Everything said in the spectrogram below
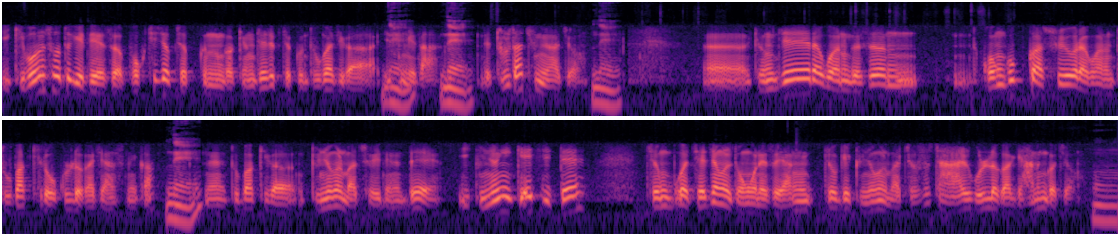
이 기본소득에 대해서 복지적 접근과 경제적 접근 두 가지가 네. 있습니다. 네. 근데 둘 다 중요하죠. 네. 어, 경제라고 하는 것은 공급과 수요라고 하는 두 바퀴로 굴러가지 않습니까? 네. 네, 두 바퀴가 균형을 맞춰야 되는데 이 균형이 깨질 때 정부가 재정을 동원해서 양쪽의 균형을 맞춰서 잘 굴러가게 하는 거죠. 음,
